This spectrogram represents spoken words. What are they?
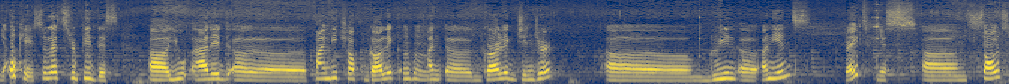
Yeah. Okay, so let's repeat this. Uh, you added uh, finely chopped garlic Mm-hmm. and uh, garlic, ginger, um green uh, onions, right? Yes. Um, salt,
